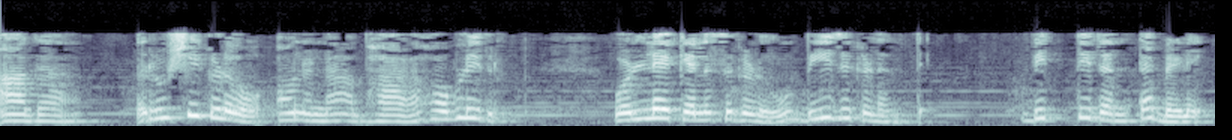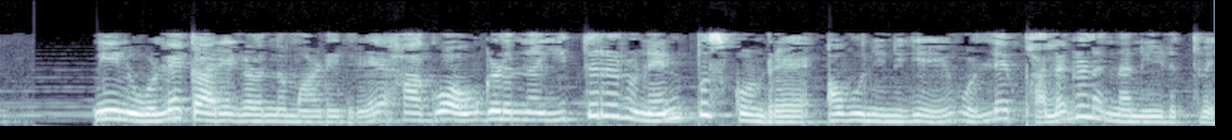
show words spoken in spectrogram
ಆಗ ಋಷಿಗಳು ಅವನನ್ನ ಬಹಳ ಹೊಗಳಿದ್ರು. ಒಳ್ಳೆ ಕೆಲಸಗಳು ಬೀಜಗಳಂತೆ. ಬಿತ್ತಿದಂತ ಬೆಳೆ. ನೀನು ಒಳ್ಳೆ ಕಾರ್ಯಗಳನ್ನು ಮಾಡಿದ್ರೆ ಹಾಗೂ ಅವುಗಳನ್ನ ಇತರರು ನೆನಪಿಸ್ಕೊಂಡ್ರೆ ಅವು ನಿನಗೆ ಒಳ್ಳೆ ಫಲಗಳನ್ನ ನೀಡುತ್ತವೆ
